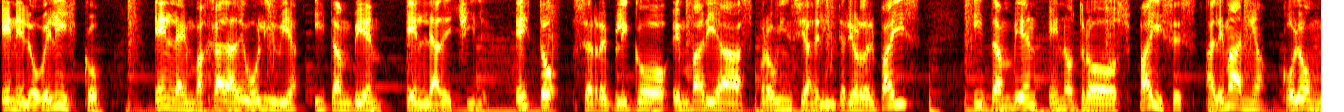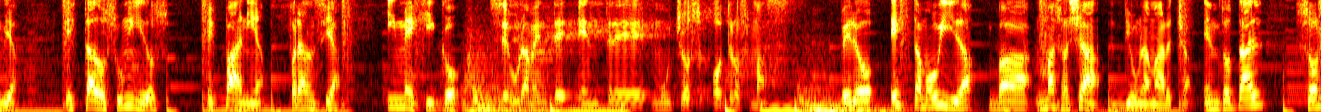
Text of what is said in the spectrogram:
en el Obelisco, en la Embajada de Bolivia y también en la de Chile. Esto se replicó en varias provincias del interior del país y también en otros países, Alemania, Colombia, Estados Unidos, España, Francia y México, seguramente entre muchos otros más. Pero esta movida va más allá de una marcha. En total son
